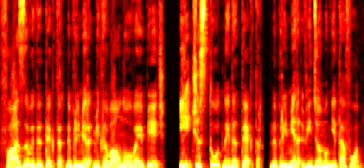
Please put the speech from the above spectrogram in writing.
фазовый детектор, например, микроволновая печь, и частотный детектор, например, видеомагнитофон.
